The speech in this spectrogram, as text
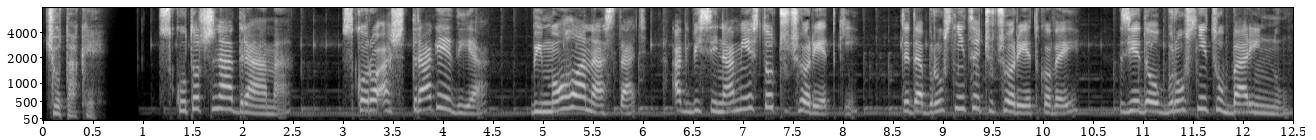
Čo také? Skutočná dráma, skoro až tragédia, by mohla nastať, ak by si namiesto čučoriedky, teda brusnice čučoriedkovej, zjedol brusnicu barinnú.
